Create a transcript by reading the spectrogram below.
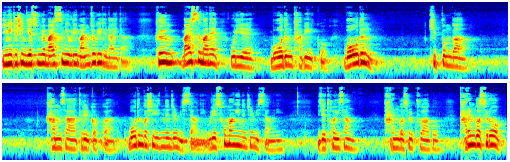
이미 주신 예수님의 말씀이 우리 만족이 되나이다. 그 말씀 안에 우리의 모든 답이 있고 모든 기쁨과 감사 드릴 것과 모든 것이 있는 줄 믿사오니 우리의 소망이 있는 줄 믿사오니 이제 더 이상 다른 것을 구하고 다른 것으로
